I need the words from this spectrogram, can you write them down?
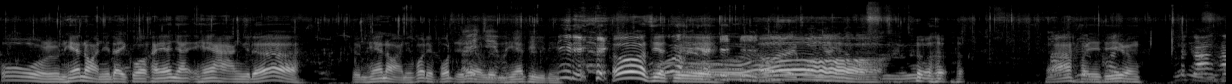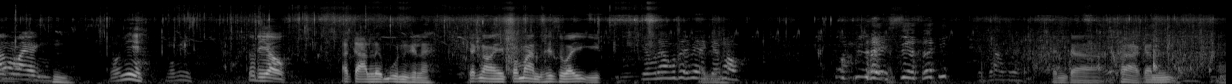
โอ้รุ่นแห่หน่อยนี่ได้กว่าแห่ใหญ่แห่ห่างอยู่เด้อรุ่นแห่หน่อยนี่พอได้ปลดอยู่เด้อรุ่นแห่ทีนี่นี่ดิโอ้เสียจีโอ้ฮะไปทีบ้างตะกลางทางแรงมามีมามีตัวเดียว อาการเริ่มอุ่นขึ้นแล้วจักหน่อยประมาณสวยๆอีกเกี่ยวนั่งใส่แม่แกเผาเลยเสือเป็นกะฆ่ากันอ่า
